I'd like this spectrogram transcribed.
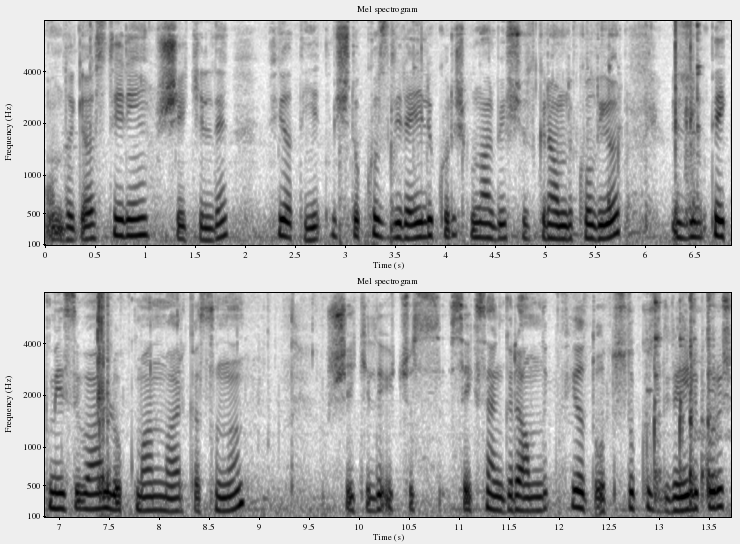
Onu da göstereyim şu şekilde. Fiyatı 79 lira 50 kuruş. Bunlar 500 gramlık oluyor. Üzüm pekmezi var Lokman markasının. Şu şekilde 380 gramlık fiyatı 39 lira 50 kuruş.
